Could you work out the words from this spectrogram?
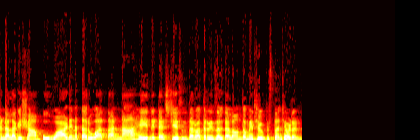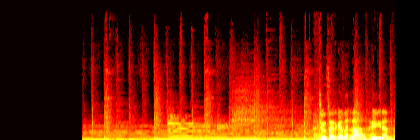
అండ్ అలాగే షాంపూ వాడిన తరువాత నా హెయిర్ని టెస్ట్ చేసిన తర్వాత రిజల్ట్ ఎలా ఉందో మీరు చూపిస్తాను చూడండి. చూసారు కదా నా హెయిర్ ఎంత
